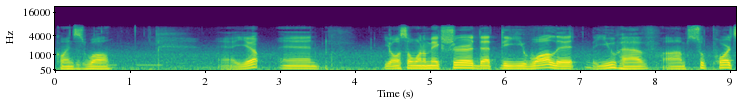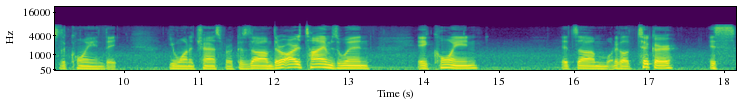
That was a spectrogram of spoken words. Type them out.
coins as well. Uh, yep and you also want to make sure that the wallet that you have um, supports the coin that you want to transfer. Because um, there are times when a coin its um what I call ticker is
